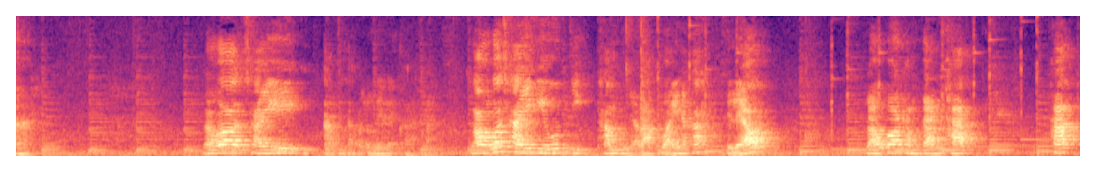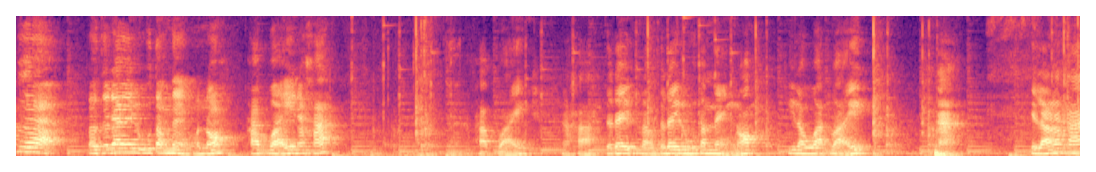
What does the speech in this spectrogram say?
อะ แล้วก็ใช้อะพี่ตัดตรงนี้เลยค่ะ เราก็ใช้นิ้วจิกทำสัญลักษณ์ไว้นะคะ เสร็จแล้ว เราก็ทำการพับ พับเพื่อเราจะได้รู้ตำแหน่งมันเนาะ พับไว้นะคะ พับไว้นะคะ จะได้เราจะได้รู้ตำแหน่งเนาะที่เราวัดไว้ อะ เสร็จแล้วนะคะ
